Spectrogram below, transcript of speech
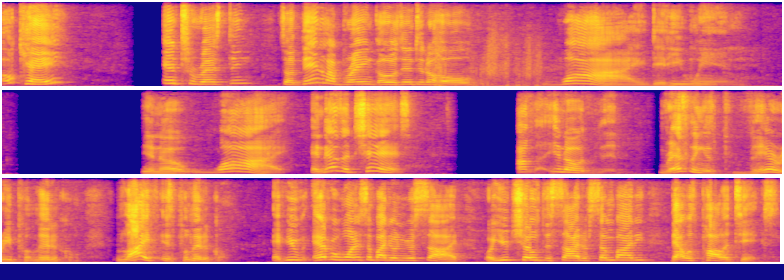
Okay interesting. So then my brain goes into the whole why did he win? You know, why? And there's a chance, um, you know, wrestling is very political. Life is political. If you ever wanted somebody on your side or you chose the side of somebody, that was politics.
